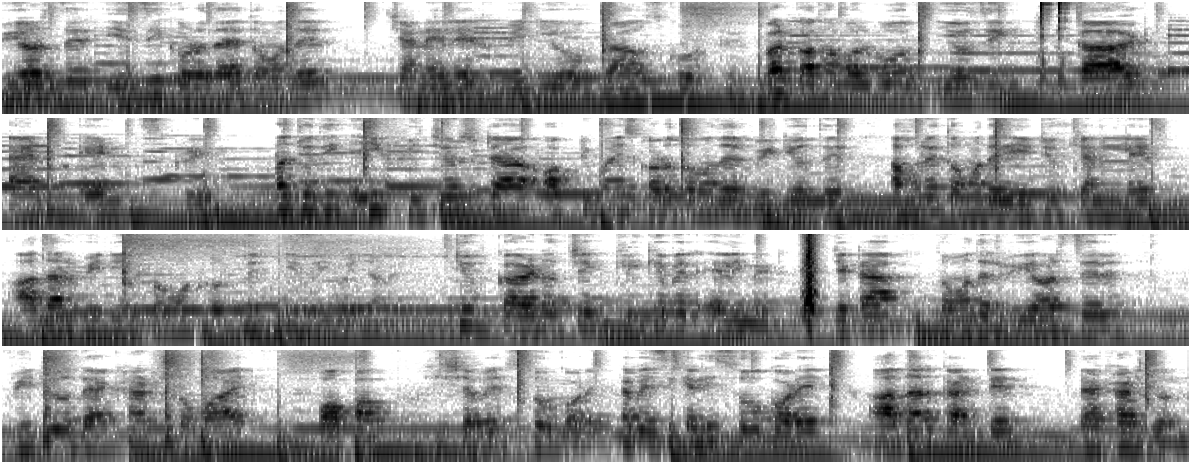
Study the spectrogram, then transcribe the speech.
ভিউয়ার্সদের ইজি করে দেয়, তোমাদের চ্যানেলের ভিডিও ব্রাউজ করতে। এবার কথা বলব using card and end screen তোমরা যদি এই ফিচার্সটা অপটিমাইজ করো তোমাদের ভিডিওতে তাহলে তোমাদের ইউটিউব চ্যানেলের আদার ভিডিও প্রমোট করতে ইজি হয়ে যাবে। ইউটিউব কার্ড হচ্ছে ক্লিকেবল এলিমেন্ট যেটা তোমাদের ভিউয়ার্সদের ভিডিও দেখার সময় পপ আপ হিসেবে শো করে। এটা বেসিক্যালি শো করে আদার কন্টেন্ট দেখার জন্য।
